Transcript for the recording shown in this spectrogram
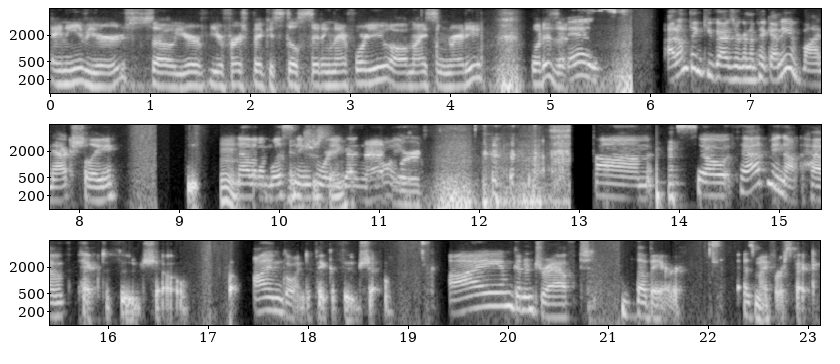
any of yours, so your your first pick is still sitting there for you, all nice and ready. What is it? It is. I don't think you guys are going to pick any of mine, actually. Hmm. Now that I'm listening to where you guys are Bad going. word. Um, so Thad may not have picked a food show. I'm going to pick a food show. I am going to draft The Bear as my first pick.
